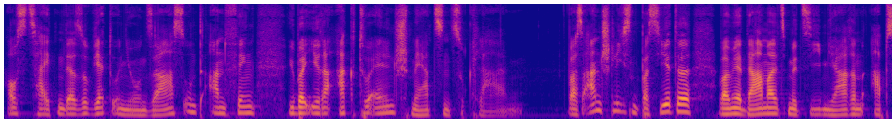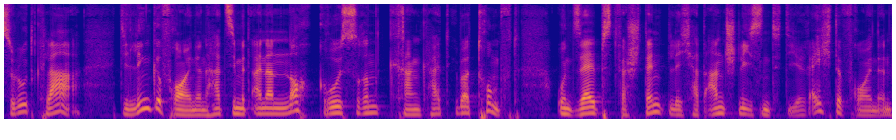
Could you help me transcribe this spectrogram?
aus Zeiten der Sowjetunion saß und anfing, über ihre aktuellen Schmerzen zu klagen. Was anschließend passierte, war mir damals mit sieben Jahren absolut klar. Die linke Freundin hat sie mit einer noch größeren Krankheit übertrumpft. Und selbstverständlich hat anschließend die rechte Freundin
